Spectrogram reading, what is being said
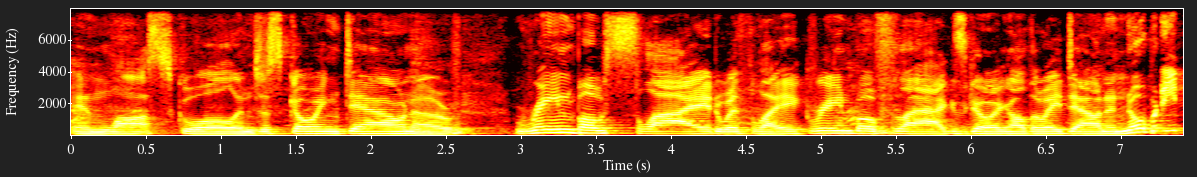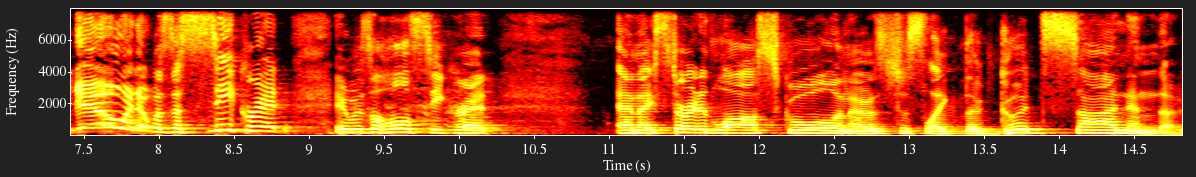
in law school and just going down a rainbow slide with like rainbow flags going all the way down. And nobody knew. And it was a secret. It was a whole secret and I started law school, and I was just like the good son and the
